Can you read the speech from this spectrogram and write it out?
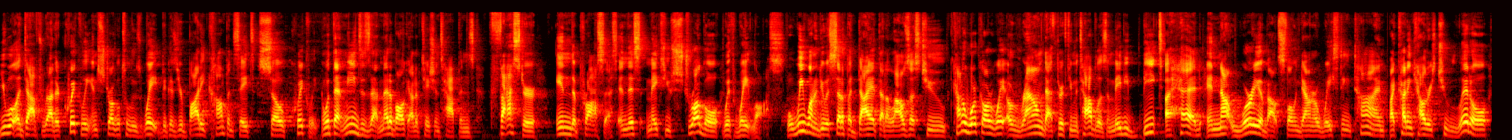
you will adapt rather quickly and struggle to lose weight because your body compensates so quickly. And what that means is that metabolic adaptations happens faster in the process. And this makes you struggle with weight loss. What we wanna do is set up a diet that allows us to kind of work our way around that thrifty metabolism, maybe beat ahead and not worry about slowing down or wasting time by cutting calories too little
